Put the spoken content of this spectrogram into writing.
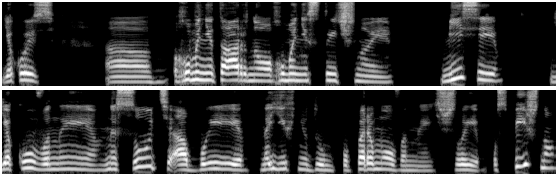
якоїсь е, гуманітарно-гуманістичної місії, яку вони несуть, аби, на їхню думку, перемовини йшли успішно.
